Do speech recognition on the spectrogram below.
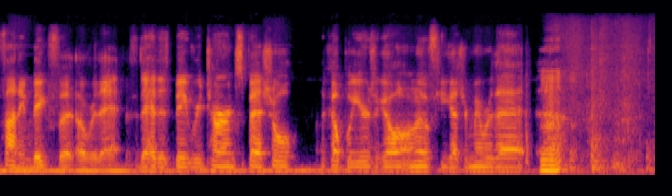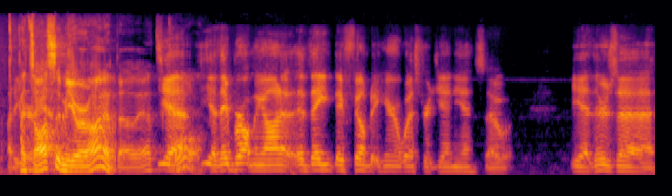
finding Bigfoot over that. They had this big return special a couple years ago. I don't know if you guys remember that. Uh, a That's a awesome. You were on it though. That's yeah, cool. yeah. They brought me on it. They they filmed it here in West Virginia. So yeah, there's uh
